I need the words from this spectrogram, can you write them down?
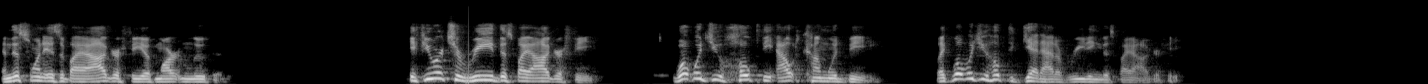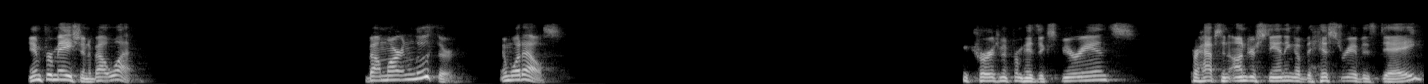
And this one is a biography of Martin Luther. If you were to read this biography, what would you hope the outcome would be? Like, what would you hope to get out of reading this biography? Information about what? about Martin Luther. And what else? Encouragement from his experience, perhaps an understanding of the history of his day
